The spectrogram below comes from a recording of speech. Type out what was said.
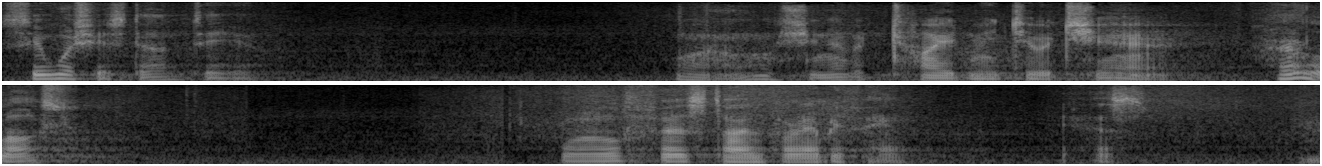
See what she's done to you. Well, she never tied me to a chair. Her loss. Well, first time for everything. Yes. Hmm.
